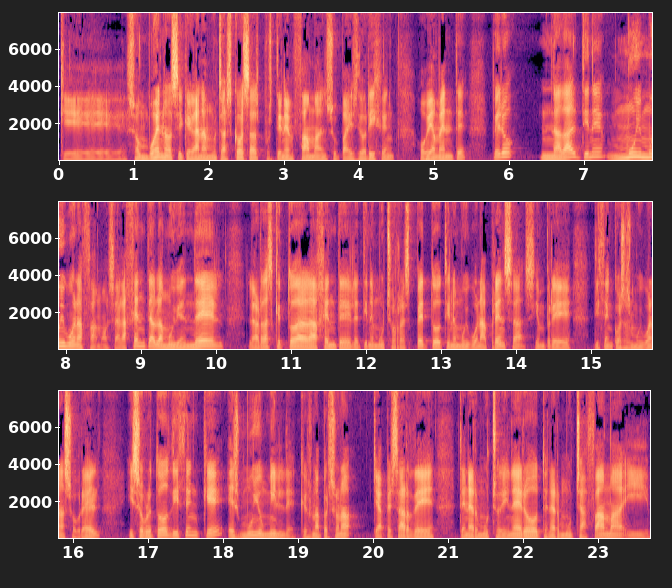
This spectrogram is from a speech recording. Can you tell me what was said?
que son buenos y que ganan muchas cosas, pues tienen fama en su país de origen, obviamente, pero Nadal tiene muy, muy buena fama. O sea, la gente habla muy bien de él. La verdad es que toda la gente le tiene mucho respeto, tiene muy buena prensa, siempre dicen cosas muy buenas sobre él. Y sobre todo dicen que es muy humilde, que es una persona que a pesar de tener mucho dinero, tener mucha fama y,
